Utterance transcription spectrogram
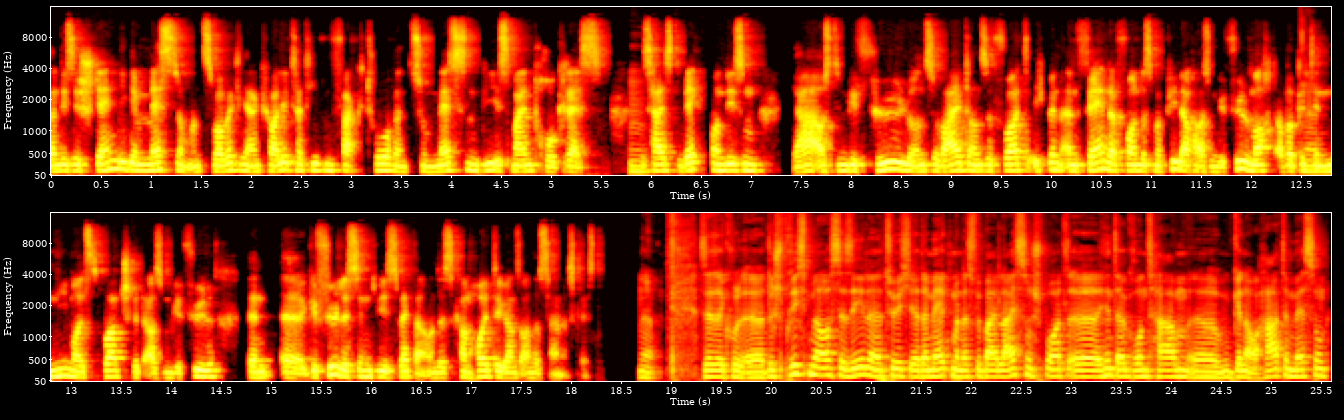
dann diese ständige Messung und zwar wirklich an qualitativen Faktoren zu messen, wie ist mein Progress. Mhm. Das heißt, weg von diesem, ja, aus dem Gefühl und so weiter und so fort. Ich bin ein Fan davon, dass man viel auch aus dem Gefühl macht, aber bitte ja. niemals Fortschritt aus dem Gefühl, denn äh, Gefühle sind wie das Wetter und es kann heute ganz anders sein als gestern. Ja, sehr, sehr cool. Äh, du sprichst mir aus der Seele natürlich, äh, da merkt man, dass wir beide Leistungssport-Hintergrund äh, haben, ähm, genau, harte Messung.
